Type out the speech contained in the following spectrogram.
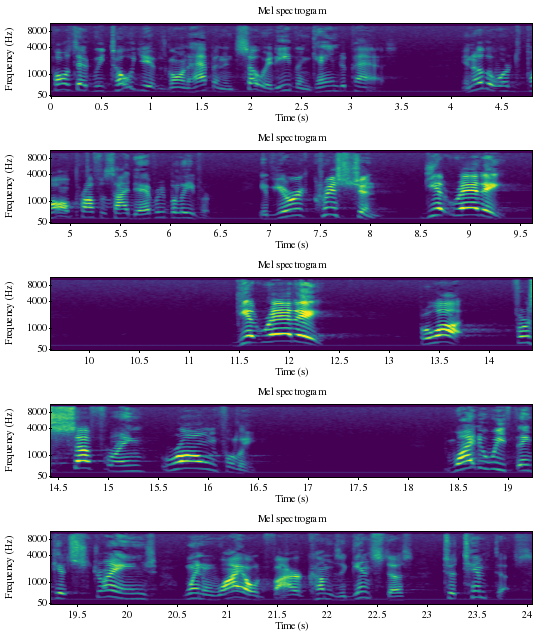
Paul said, We told you it was going to happen, and so it even came to pass. In other words, Paul prophesied to every believer if you're a Christian, get ready. Get ready. For what? For suffering wrongfully. Why do we think it's strange when wildfire comes against us to tempt us?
